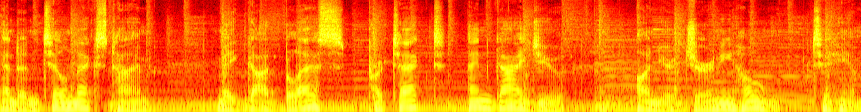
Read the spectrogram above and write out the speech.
And until next time, may God bless, protect, and guide you on your journey home to Him.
